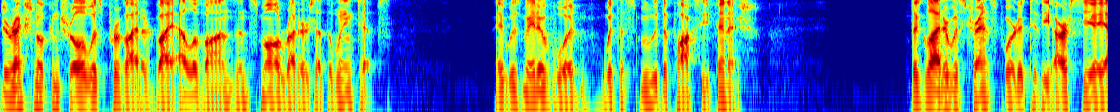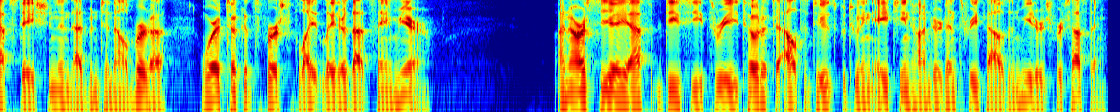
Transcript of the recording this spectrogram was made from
Directional control was provided by elevons and small rudders at the wingtips. It was made of wood with a smooth epoxy finish. The glider was transported to the RCAF station in Edmonton, Alberta, where it took its first flight later that same year. An RCAF DC 3 towed it to altitudes between 1800 and 3000 meters for testing.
